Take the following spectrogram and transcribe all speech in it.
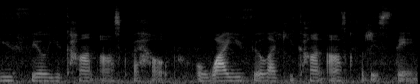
you feel you can't ask for help or why you feel like you can't ask for this thing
